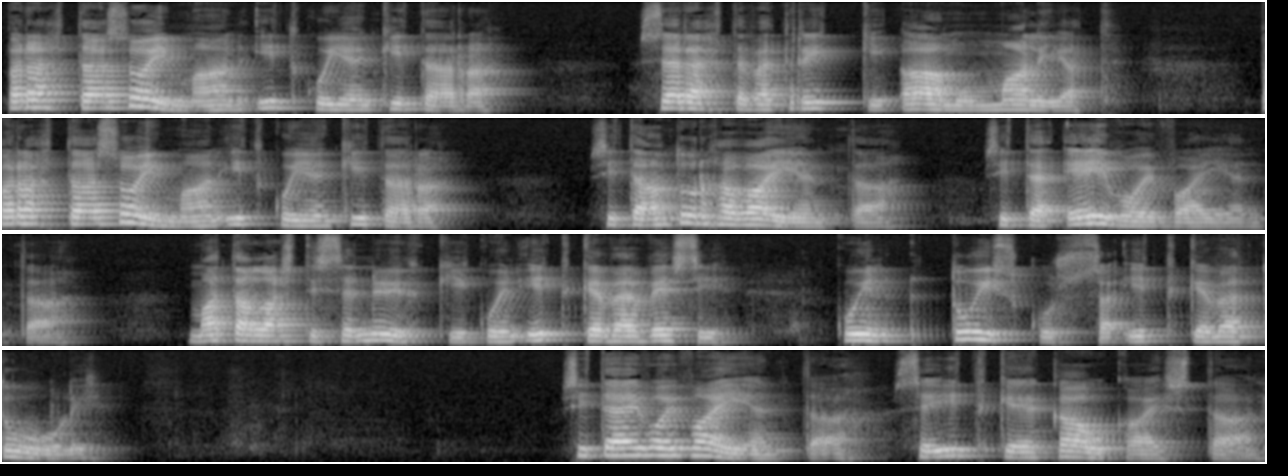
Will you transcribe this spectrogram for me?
Parahtaa soimaan itkujen kitara, särähtävät rikki aamun maljat. Parahtaa soimaan itkujen kitara, sitä on turha vaientaa, sitä ei voi vaientaa. Matalasti se nyyhkii kuin itkevä vesi, kuin tuiskussa itkevä tuuli. Sitä ei voi vaientaa, se itkee kaukaistaan.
